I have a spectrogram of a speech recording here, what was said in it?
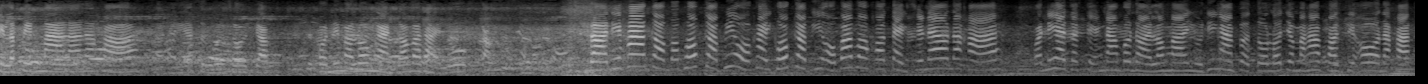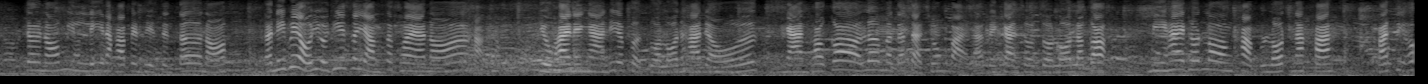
ศิลปินมาแล้วนะคะตอนนี้สื่อมวลชนกับคนที่มาร่วมงานก็มาถ่ายรูปกับสวัสดีค่ะกลับมาพบกับพี่โอไข่โคกกับอีโอบ้าบอคอแต่งชาแนลนะคะ วันนี้อาจจะเสียงดังไปหน่อยเรามาอยู่ที่งานเปิดตัวรถยามาฮ่าฟาซิโอนะคะโดยน้องมิลลี่นะคะเป็นพรีเซนเตอร์เนาะตอนนี้พี่โออยู่ที่สยามสแควร์เนาะค่ะอยู่ภายในงานที่จะเปิดตัวรถนะคะ เดี๋ยวงานเขาก็เริ่มมาตั้งแต่ช่วงบ่ายแล้วเป็นการโชว์ตัวรถแล้วก็ มีให้ทดลองขับรถนะคะฟาซิโอ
